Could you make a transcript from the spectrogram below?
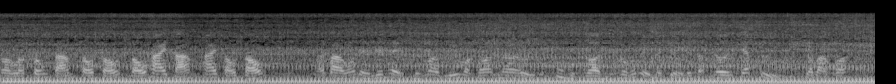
hoặc là 0866 628 266 Đấy, bà có thể liên hệ đến vào quý bà con ở những khu vực gần chúng tôi có thể là chở đến tận nơi xét thử cho bà con.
